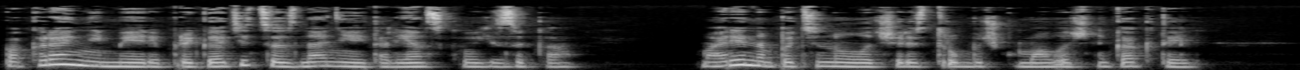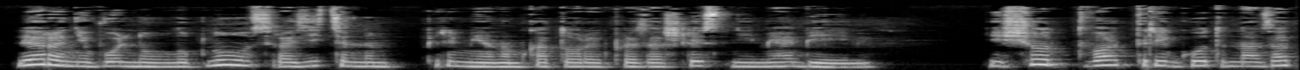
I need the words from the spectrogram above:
По крайней мере, пригодится знание итальянского языка. Марина потянула через трубочку молочный коктейль. Лера невольно улыбнулась разительным переменам, которые произошли с ними обеими. Еще два-три года назад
